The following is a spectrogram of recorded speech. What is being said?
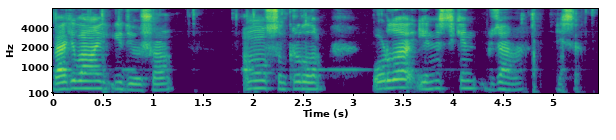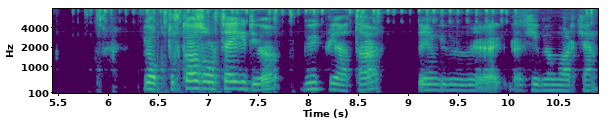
Belki bana gidiyor şu an. Ama olsun kıralım. Orada yeni skin güzel mi? Neyse. Yok turkuaz ortaya gidiyor. Büyük bir hata. Benim gibi bir rakibim varken.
